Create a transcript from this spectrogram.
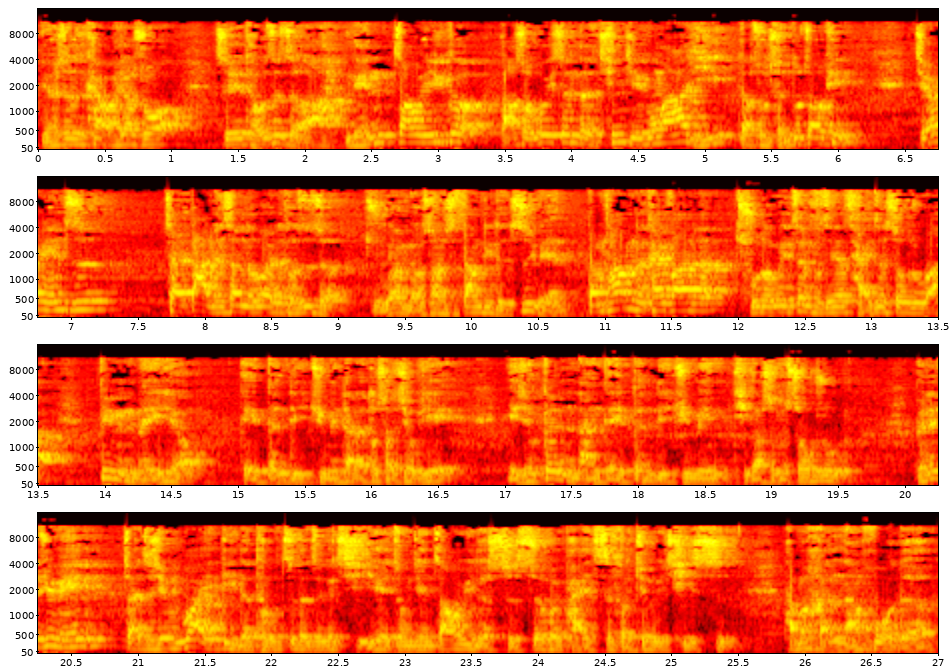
有人甚至开玩笑说，这些投资者啊，连招一个打扫卫生的清洁工阿姨要从成都招聘。简而言之，在大凉山的外来投资者，主要瞄上是当地的资源。当他们的开发呢，除了为政府增加财政收入外，并没有给本地居民带来多少就业。也就更难给本地居民提高什么收入了。本地居民在这些外地的投资的这个企业中间遭遇的是社会排斥和就业歧视，他们很难获得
